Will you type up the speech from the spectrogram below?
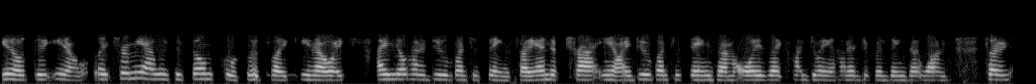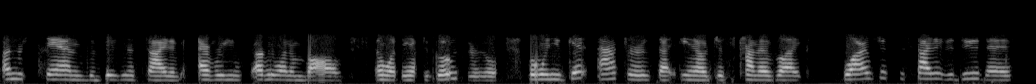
you know, the, you know, like for me, I went to film school, so it's like, you know, like I know how to do a bunch of things. So I end up trying, you know, I do a bunch of things. I'm always like doing a hundred different things at once. So I understand the business side of every everyone involved and what they have to go through. But when you get actors that, you know, just kind of like, well, I've just decided to do this,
